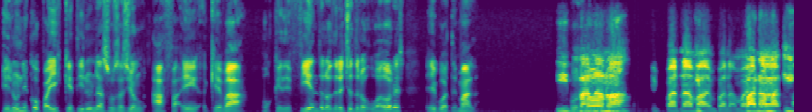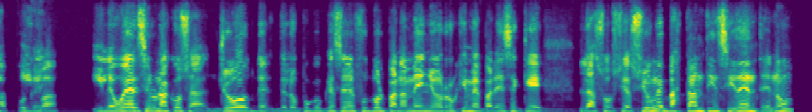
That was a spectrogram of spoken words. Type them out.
el único país que tiene una asociación eh, que va o que defiende los derechos de los jugadores es Guatemala. Y pues Panamá. en Panamá, en Panamá. Panamá y, y le voy a decir una cosa, yo de, lo poco que sé del fútbol panameño, Rookie, me parece que la asociación es bastante incidente, ¿no?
